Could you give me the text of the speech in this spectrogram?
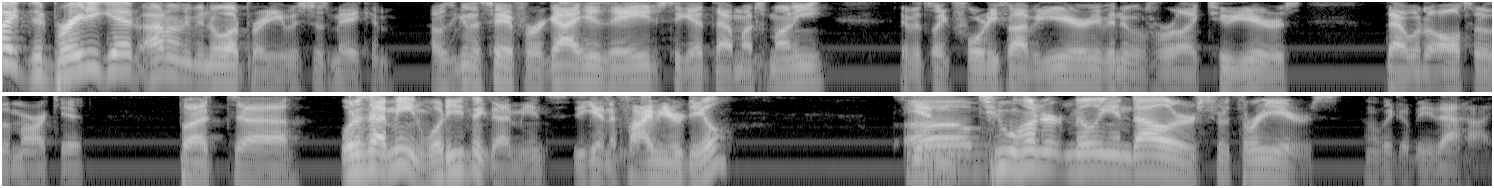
like did Brady get? I don't even know what Brady was just making. I was going to say for a guy his age to get that much money, if it's like forty-five a year, even if it were like two years, that would alter the market. But uh, what does that mean? What do you think that means? Is he getting a five-year deal? Is he getting Um, two hundred million dollars for three years? I don't think it'll be that high.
